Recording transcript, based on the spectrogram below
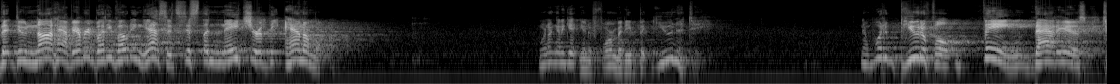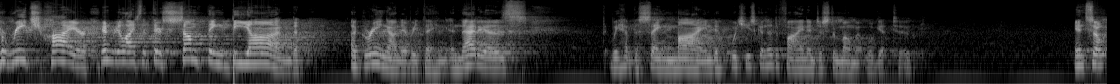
that do not have everybody voting yes. It's just the nature of the animal. We're not going to get uniformity, but unity. Now, what a beautiful thing that is to reach higher and realize that there's something beyond agreeing on everything, and that is that we have the same mind, which he's going to define in just a moment, we'll get to. And so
